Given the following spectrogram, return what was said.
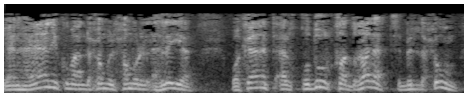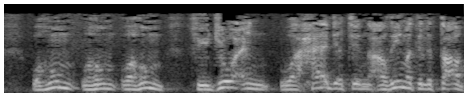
ينهيانكم عن لحوم الحمر الأهلية. وكانت القدور قد غلت باللحوم. وهم, وهم, وهم في جوع وحاجة عظيمة للطعام.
